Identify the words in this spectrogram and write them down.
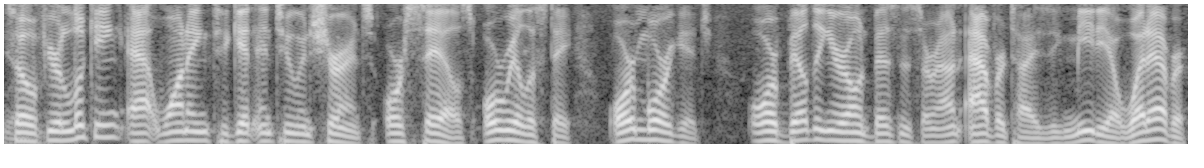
So if you're looking at wanting to get into insurance or sales or real estate or mortgage or building your own business around advertising, media, whatever,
